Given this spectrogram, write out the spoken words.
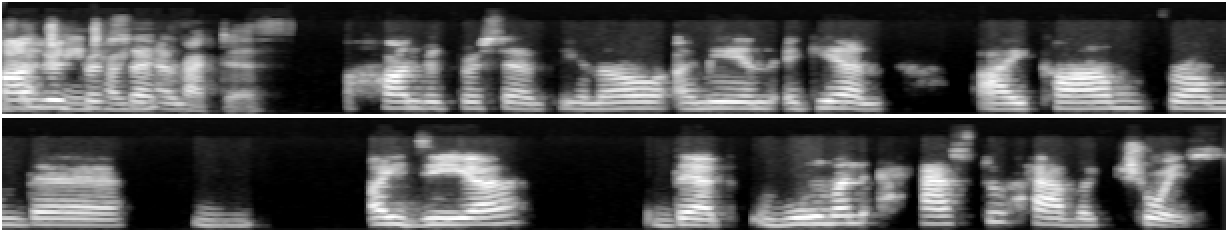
does that change how you practice? 100% you know? I mean again i come from the idea that woman has to have a choice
